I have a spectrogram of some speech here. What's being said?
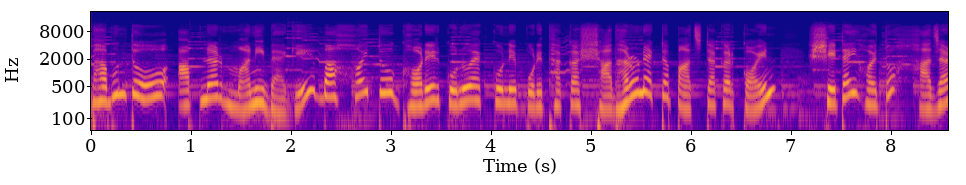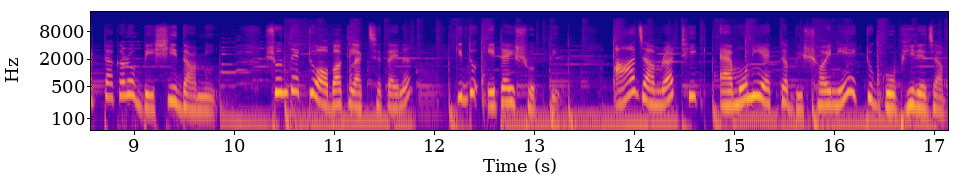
ভাবুন তো, আপনার মানি ব্যাগে বা হয়তো ঘরের কোনো এক কোণে পড়ে থাকা সাধারণ একটা পাঁচ টাকার কয়েন সেটাই হয়তো হাজার টাকারও বেশি দামি। শুনতে একটু অবাক লাগছে, তাই না? কিন্তু এটাই সত্যি। আজ আমরা ঠিক এমনই একটা বিষয় নিয়ে একটু গভীরে যাব।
